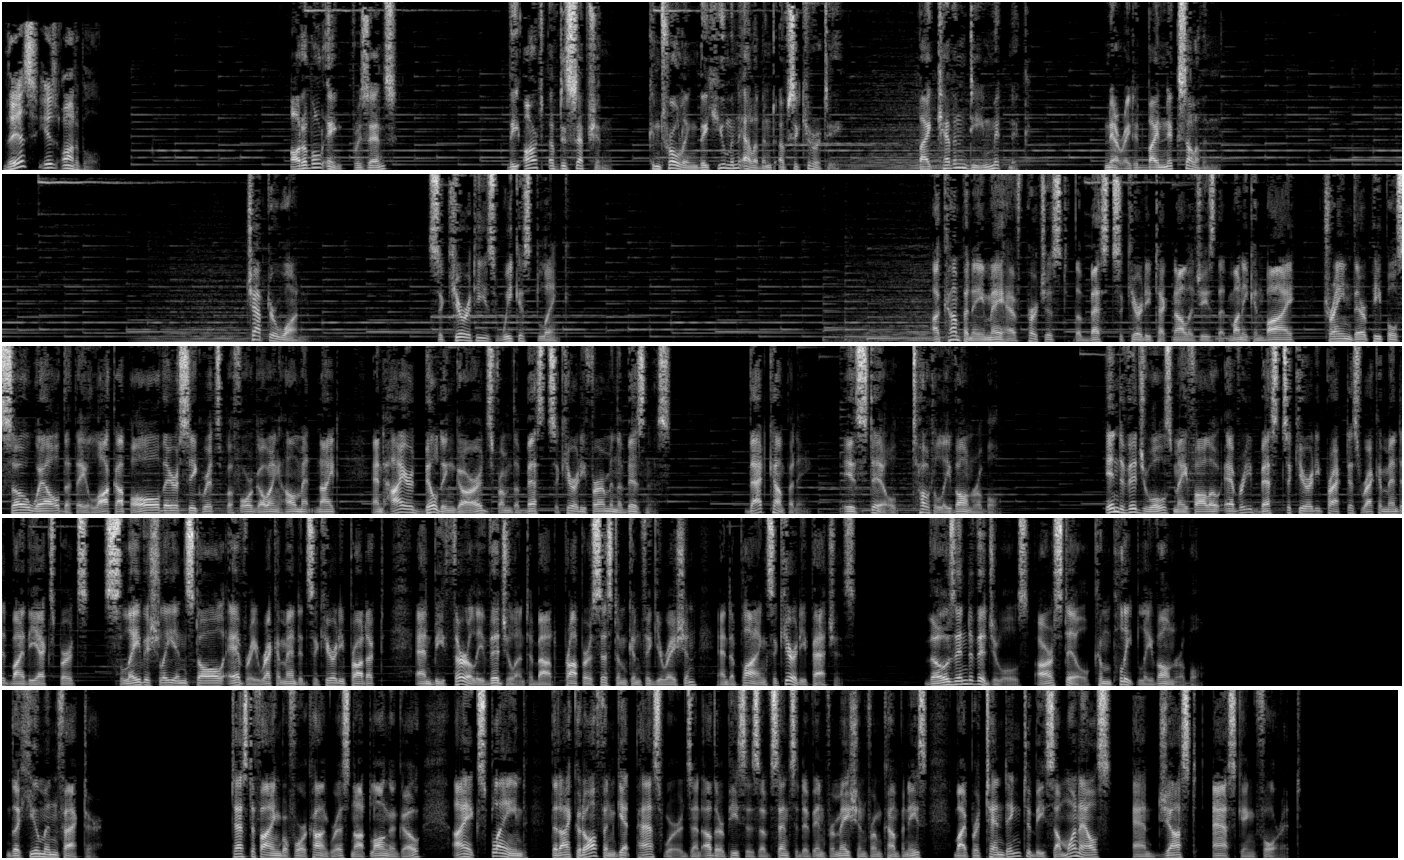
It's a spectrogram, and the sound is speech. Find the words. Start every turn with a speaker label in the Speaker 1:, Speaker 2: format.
Speaker 1: This is Audible.
Speaker 2: Audible Inc. presents The Art of Deception Controlling the Human Element of Security by Kevin D. Mitnick. Narrated by Nick Sullivan.
Speaker 3: Chapter 1 Security's Weakest Link A company may have purchased the best security technologies that money can buy, trained their people so well that they lock up all their secrets before going home at night, and hired building guards from the best security firm in the business. That company is still totally vulnerable. Individuals may follow every best security practice recommended by the experts, slavishly install every recommended security product, and be thoroughly vigilant about proper system configuration and applying security patches. Those individuals are still completely vulnerable. The Human Factor Testifying before Congress not long ago, I explained that I could often get passwords and other pieces of sensitive information from companies by pretending to be someone else and just asking for it.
